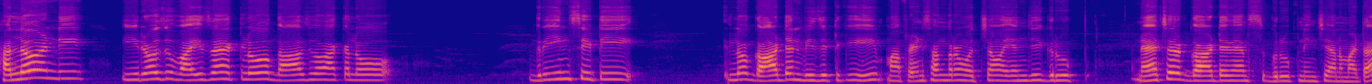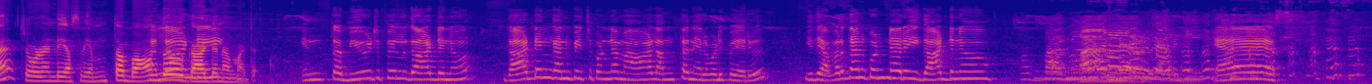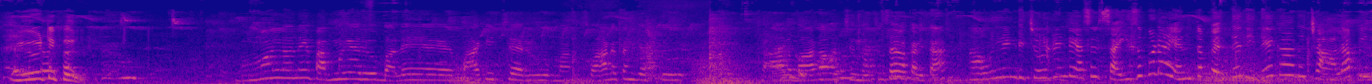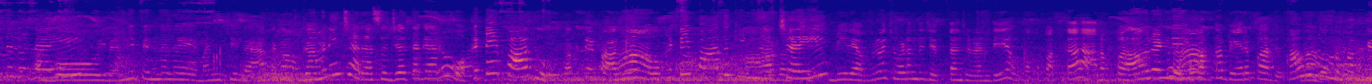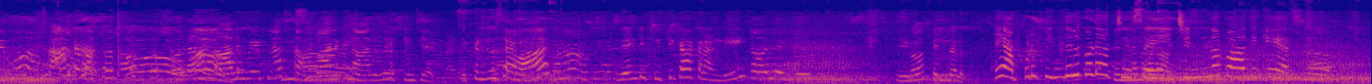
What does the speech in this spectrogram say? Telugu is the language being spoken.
హలో అండి. ఈరోజు వైజాగ్లో గాజువాకలో గ్రీన్ సిటీలో గార్డెన్ విజిట్కి మా ఫ్రెండ్స్ అందరం వచ్చాం. NG group nature gardeners group నుంచి అనమాట చూడండి అసలు ఎంత బాగుందో. గార్డెన్ అనమాట ఎంత బ్యూటిఫుల్ గార్డెన్. గార్డెన్ కనిపించకుండా మా వాళ్ళంతా నిలబడిపోయారు. ఇది ఎవరిది అనుకుంటున్నారు ఈ గార్డెన్? ఎస్ బ్యూటిఫుల్ పద్మ గారు భలే పాకిచ్చారు మాకు స్వాగతం చెప్తూ చాలా బాగా వచ్చింది. చూసావా కవిత? అవునండి చూడండి అసలు సైజు కూడా ఎంత పెద్దది? ఇదే కాదు చాలా పిందెలు ఉన్నాయి. ఇవన్నీ పిందెలే మంచి లేతగా గమనించారా సుజాత గారు? ఒకటే పాదు. ఒకటే పాదు? ఒకటే పాదు కింద వచ్చాయి మీరు ఎవరో చూడండి చెప్తాను చూడండి. ఒక పక్క ఆనప అవునండి. పక్క బీరపాదు ఒక పక్క ఏమో నాలుగు వైపులా స్తంభానికి నాలుగు ఎక్కించారు ఇక్కడ చూసావా? ఇదేంటి చిట్టి కాకరండి ఇగో పిల్లలు ఏ అప్పుడు పిందెలు కూడా వచ్చేసాయి. చిన్న పాదికే అసలు.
